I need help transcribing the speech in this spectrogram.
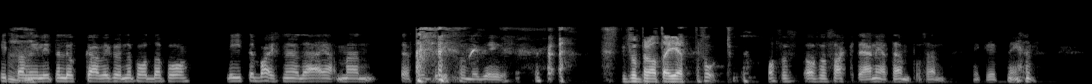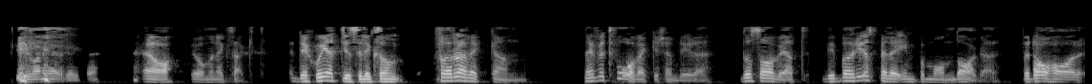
Hittade Mm. vi en liten lucka vi kunde podda på. Lite bajsnödig är jag, men det får bli som det blir. Vi får prata jättefort. Och så, och så saktar jag ner tempo sen i klippningen. Skruva ner det lite. Ja, ja men exakt. Det sket ju sig liksom förra veckan, nej för två veckor sedan blir det. Då sa vi att vi börjar spela in på måndagar. För då Ja. har,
